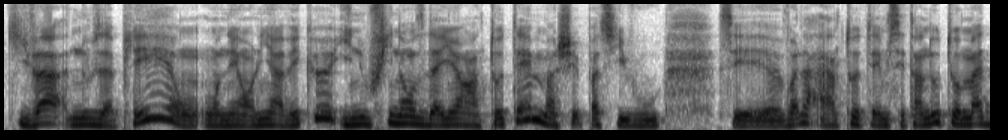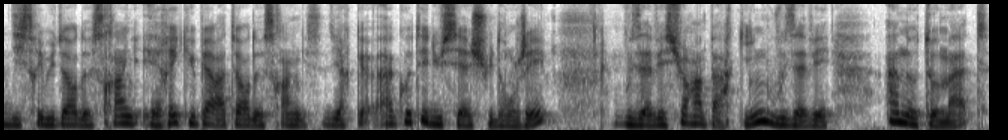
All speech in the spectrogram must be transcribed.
qui va nous appeler. On, est en lien avec eux. Ils nous financent d'ailleurs un totem. Je sais pas si vous, c'est euh, voilà un totem. C'est un automate distributeur de seringues et récupérateur de seringues. C'est-à-dire qu'à côté du CHU d'Angers, vous avez sur un parking, vous avez un automate.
